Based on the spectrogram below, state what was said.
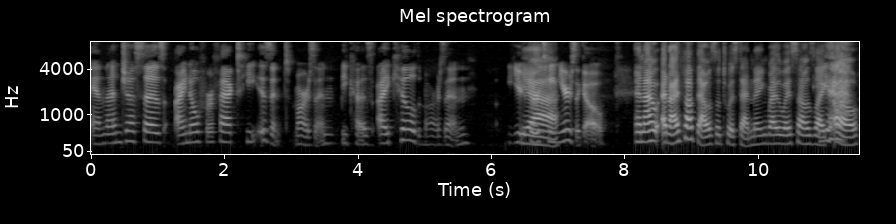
And then Jess says, I know for a fact he isn't Marzin because I killed Marzin year, Yeah. 13 years ago. And I and I thought that was a twist ending, by the way. So I was like, Yeah. oh,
